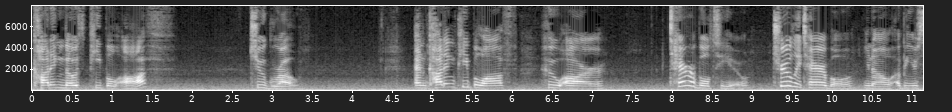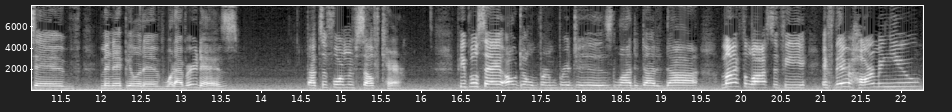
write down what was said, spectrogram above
cutting those people off to grow. And cutting people off who are terrible to you, truly terrible, you know, abusive, manipulative, whatever it is, that's a form of self care. People say, oh, don't burn bridges, la da da da da. My philosophy if they're harming you,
